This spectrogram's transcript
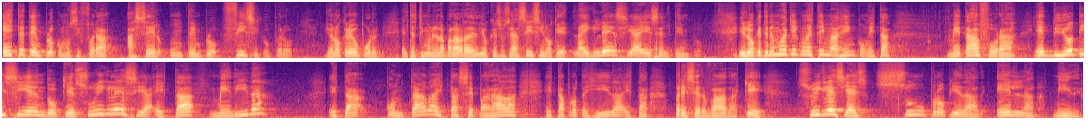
este templo como si fuera a ser un templo físico, pero yo no creo por el testimonio de la palabra de Dios que eso sea así, sino que la iglesia es el templo. Y lo que tenemos aquí con esta imagen, con esta metáfora, es Dios diciendo que su iglesia está medida, está contada, está separada, está protegida, está preservada, que su iglesia es su propiedad, Él la mide.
